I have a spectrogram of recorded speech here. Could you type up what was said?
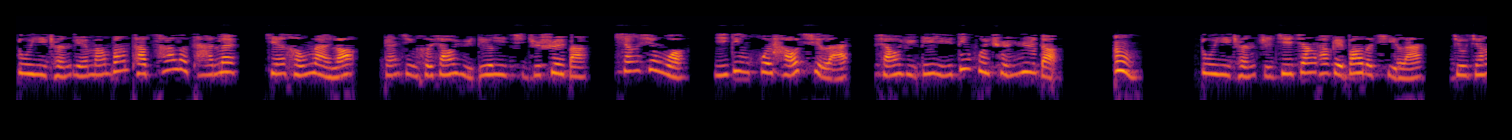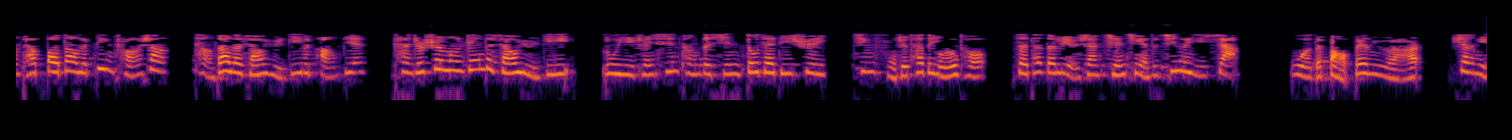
陆亦辰连忙帮他擦了擦泪，天很晚了，赶紧和小雨滴一起去睡吧。相信我，一定会好起来，小雨滴一定会痊愈的。嗯。杜奕晨直接将他给抱了起来，就将他抱到了病床上，躺到了小雨滴的旁边，看着睡梦中的小雨滴，陆奕晨心疼的心都在滴血，轻抚着他的额头，在他的脸上浅浅的亲了一下。我的宝贝女儿，让你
